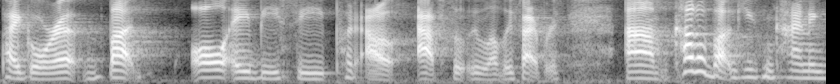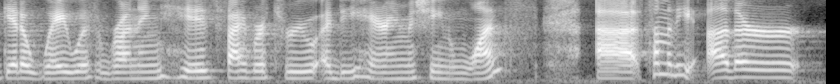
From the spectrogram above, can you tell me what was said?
Pygora, but all ABC put out absolutely lovely fibers. Um, Cuddlebug, you can kind of get away with running his fiber through a dehairing machine once. Uh, some of the other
